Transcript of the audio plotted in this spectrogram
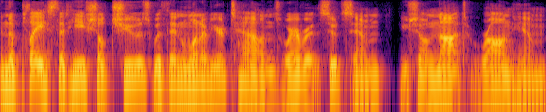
In the place that he shall choose within one of your towns, wherever it suits him, you shall not wrong him.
